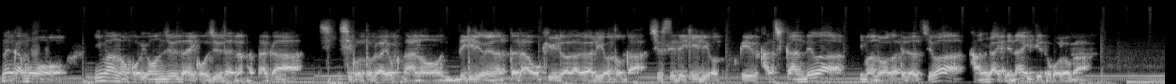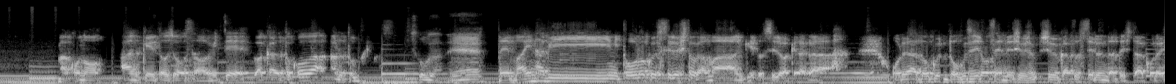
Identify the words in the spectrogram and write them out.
なんかもう、今のこう40代、50代の方が、し仕事がよく、あの、できるようになったらお給料が上がるよとか、出世できるよっていう価値観では、今の若手たちは考えてないっていうところが、まあ、このアンケート調査を見て分かるところはあると思います。そうだね。ね、マイナビに登録してる人がまあアンケートしてるわけだから、俺は独独自路線で就就活してるんだって人はこれ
